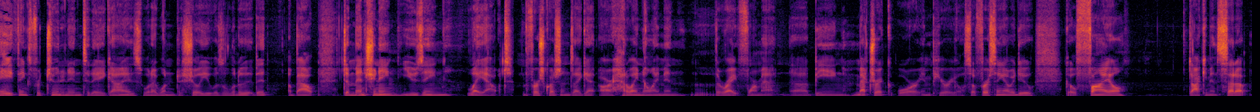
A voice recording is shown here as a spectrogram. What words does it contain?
Hey, thanks for tuning in today, guys. What I wanted to show you was a little bit about dimensioning using layout. The first questions I get are how do I know I'm in the right format, uh, being metric or imperial? So first thing I would do, go File, Document Setup,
